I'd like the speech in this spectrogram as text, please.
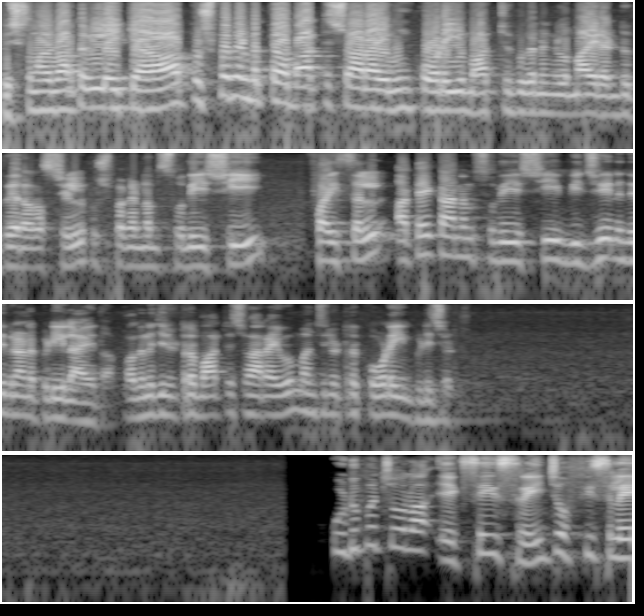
വിശദമായ വാർത്തകളിലേക്ക് പുഷ്പകണ്ഠത്ത് മാറ്റുശാറായവും കോടയും മാറ്റുപകരണങ്ങളുമായി രണ്ടുപേർ അറസ്റ്റിൽ. പുഷ്പകണ്ഠം സ്വദേശി ഫൈസൽ അട്ടേക്കാനം സ്വദേശി വിജയൻ എന്നിവരാണ് പിടിയിലായത്. പതിനഞ്ച് ലിറ്റർ മാറ്റുശാറായവും അഞ്ച് ലിറ്റർ കോടയും പിടിച്ചെടുത്തു. ഉടുമ്പൻചോല എക്സൈസ് റേഞ്ച് ഓഫീസിലെ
